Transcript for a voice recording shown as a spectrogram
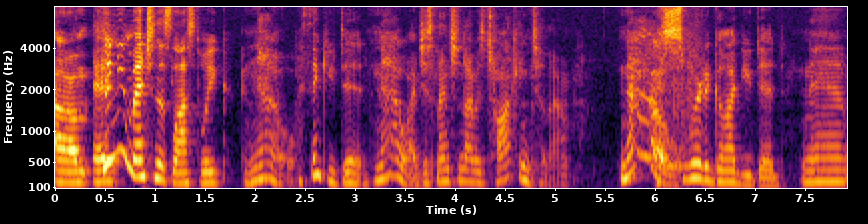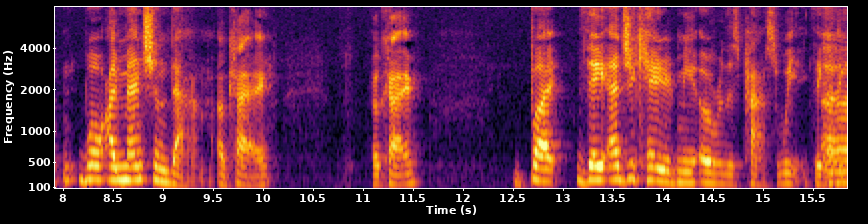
Um, and Didn't you mention this last week? no, I think you did. no, I just mentioned I was talking to them. No, I swear to God, you did. no. Well, I mentioned them. Okay, okay. But they educated me over this past week. They got a,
